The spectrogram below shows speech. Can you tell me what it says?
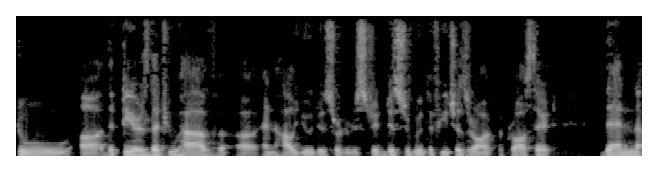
to uh, the tiers that you have uh, and how you sort of distri- distribute the features ro- across it. Then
